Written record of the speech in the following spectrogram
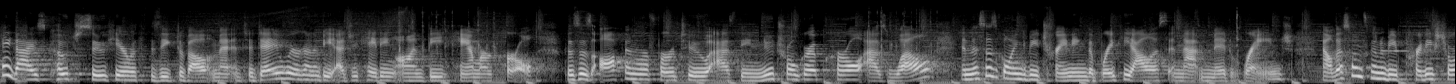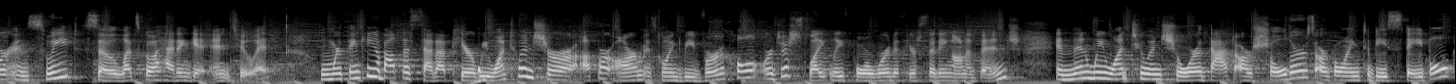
Hey guys, Coach Sue here with Physique Development, and today we're going to be educating on the hammer curl. This is often referred to as the neutral grip curl as well, and this is going to be training the brachialis in that mid range. Now this one's going to be pretty short and sweet, so let's go ahead and get into it. When we're thinking about the setup here, we want to ensure our upper arm is going to be vertical or just slightly forward if you're sitting on a bench. And then we want to ensure that our shoulders are going to be stable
